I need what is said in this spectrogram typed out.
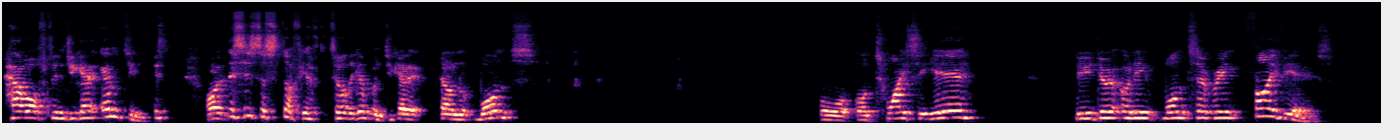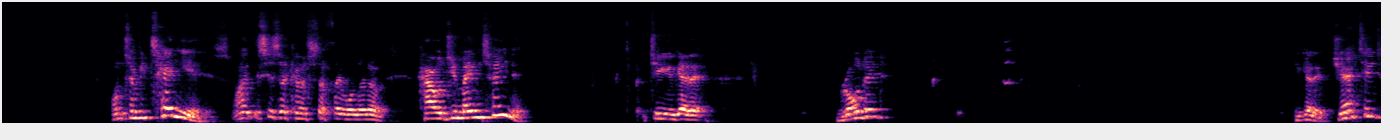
How often do you get it emptied? This, all right, this is the stuff you have to tell the government. You get it done once or or twice a year. Do you do it only once every five years? Once every 10 years, right? This is the kind of stuff they want to know. How do you maintain it? Do you get it rodded? You get it jetted?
